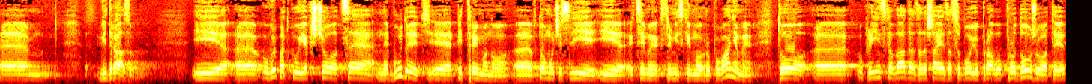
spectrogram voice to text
е, відразу. І е, у випадку, якщо це не буде підтримано, в тому числі і цими екстремістськими угрупуваннями, то українська влада залишає за собою право продовжувати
